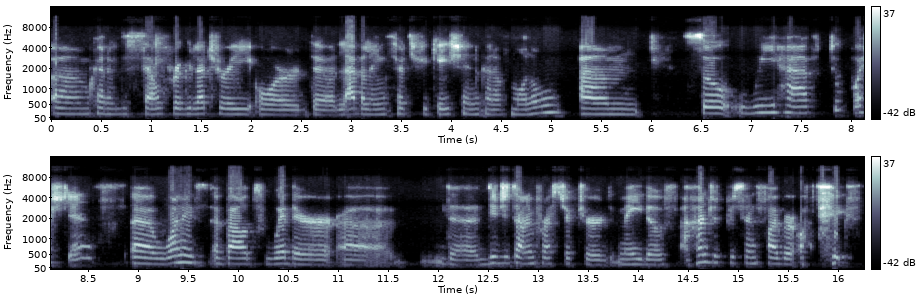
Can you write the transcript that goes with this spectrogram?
um, kind of the self-regulatory or the labeling certification kind of model. Um, so we have two questions. Uh, one is about whether uh, the digital infrastructure made of 100% fiber optics,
